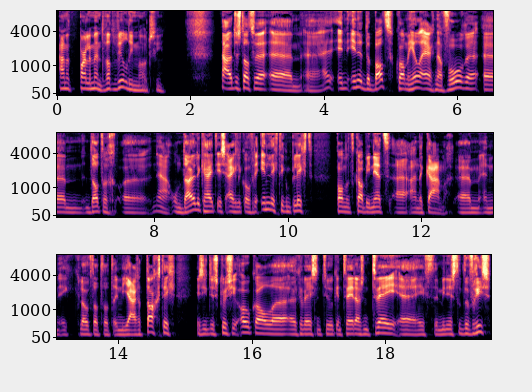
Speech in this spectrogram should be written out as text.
aan het parlement. Wat wil die motie? Nou, dus dat we ehm, eh, in, in het debat kwam heel erg naar voren ehm, dat er eh, nou ja, onduidelijkheid is eigenlijk over de inlichtingenplicht van het kabinet eh, aan de Kamer. Ehm, en ik geloof dat dat in de jaren tachtig is die discussie ook al eh, geweest natuurlijk. In 2002 eh, heeft de minister De Vries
